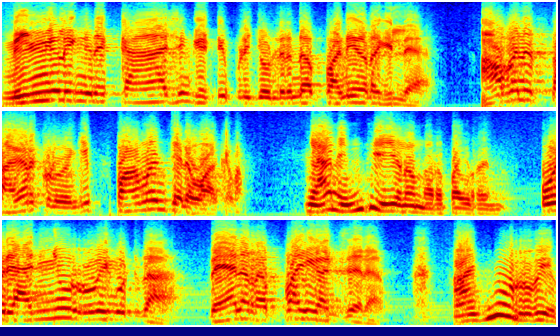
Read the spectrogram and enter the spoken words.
നിങ്ങളിങ്ങനെ കാശും കെട്ടിപ്പിടിച്ചോണ്ടിരുന്ന പണി നടക്കില്ല അവനെ തകർക്കണമെങ്കിൽ പണം ചെലവാക്കണം. ഞാൻ എന്ത് ചെയ്യണം ഉറപ്പായി പറയുന്നു. ഒരു അഞ്ഞൂറ് രൂപയും കൊടുത്താ വേല റപ്പായി കാണിച്ചു തരാം. അഞ്ഞൂറ് രൂപയോ?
